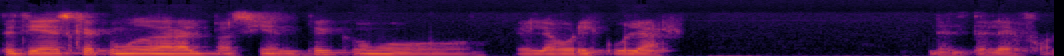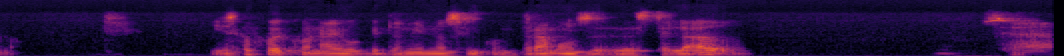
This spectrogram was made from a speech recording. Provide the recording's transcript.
te tienes que acomodar al paciente como el auricular del teléfono. Y eso fue con algo que también nos encontramos desde este lado. O sea,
